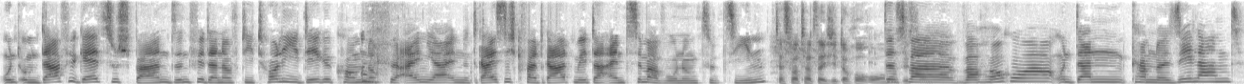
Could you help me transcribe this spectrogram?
Und um dafür Geld zu sparen, sind wir dann auf die tolle Idee gekommen, noch für ein Jahr in eine 30 Quadratmeter Einzimmerwohnung zu ziehen. Das war tatsächlich der Horror. Das war, war Horror und dann kam Neuseeland.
